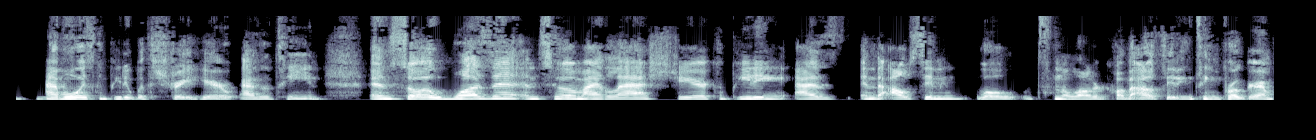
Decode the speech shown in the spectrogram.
Mm-hmm. I've always competed with straight hair as a teen. And so it wasn't until my last year competing as in the outstanding, well, it's no longer called the outstanding teen program,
